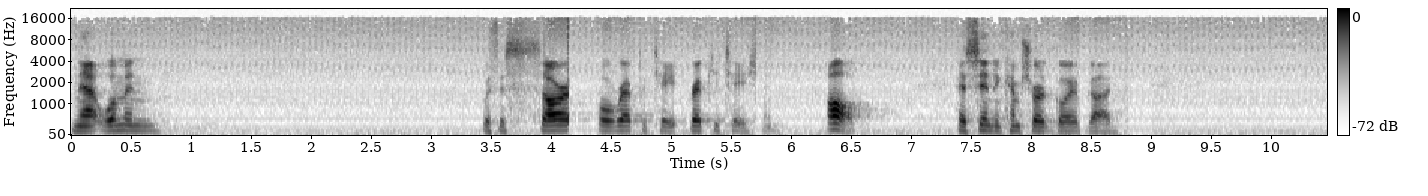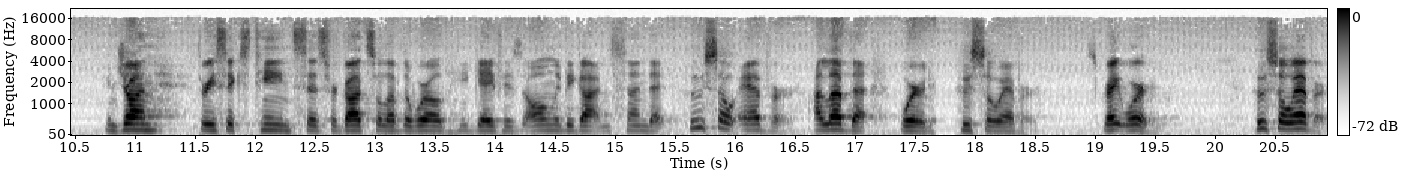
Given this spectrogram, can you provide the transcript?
And that woman with a sorrowful reputa- reputation. All has sinned and come short of the glory of God. In John 3:16 says for God so loved the world he gave his only begotten son that whosoever I love that word whosoever. It's a great word whosoever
